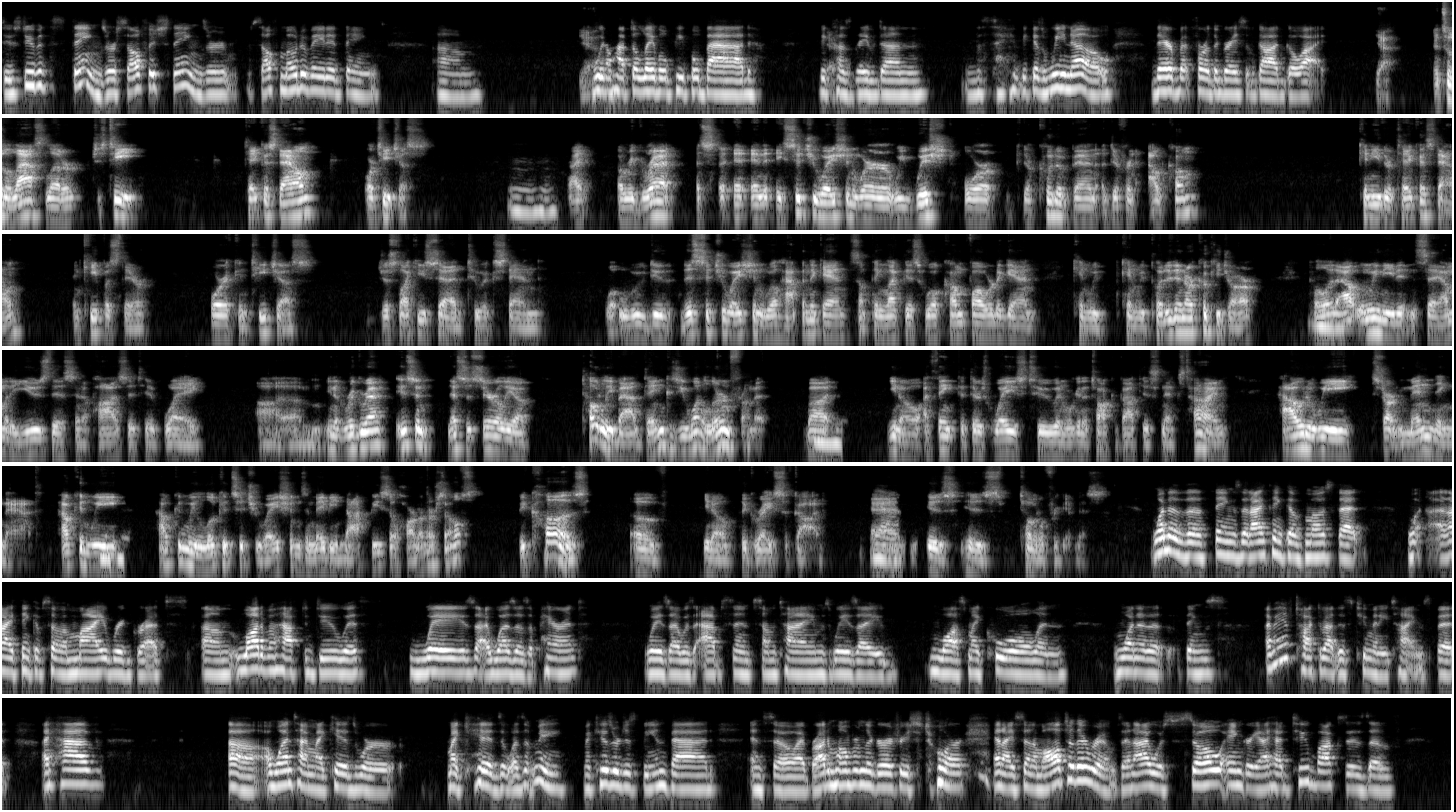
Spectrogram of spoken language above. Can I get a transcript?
do stupid things or selfish things or self-motivated things um, yeah. we don't have to label people bad because yeah. they've done the same because we know there but for the grace of God go I. Yeah. And so the last letter, which is T, take us down or teach us. Mm-hmm. Right? A regret and a, a situation where we wished or there could have been a different outcome can either take us down and keep us there, or it can teach us, just like you said, to extend. What will we do? This situation will happen again. Something like this will come forward again. Can we can we put it in our cookie jar, pull it mm-hmm. out when we need it, and say, I'm going to use this in a positive way? Um, you know, regret isn't necessarily a totally bad thing because you want to learn from it. But mm-hmm. you know, I think that there's ways to, and we're going to talk about this next time. How do we start mending that? How can we mm-hmm. how can we look at situations and maybe not be so hard on ourselves because of you know the grace of God and yeah. his his total forgiveness one of the things that I think of most that, and I think of some of my regrets, um, a lot of them have to do with ways I was as a parent, ways I was absent sometimes, ways I lost my cool. And one of the things, I may have talked about this too many times, but I have, uh, one time my kids were, my kids, it wasn't me, my kids were just being bad and so I brought them home from the grocery store and I sent them all to their rooms. And I was so angry. I had two boxes of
